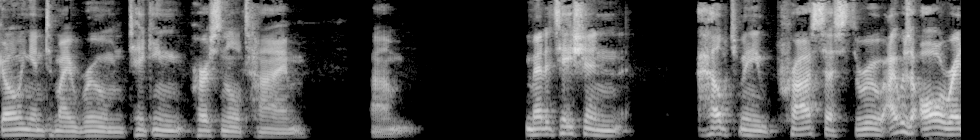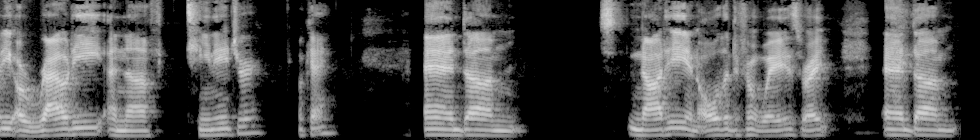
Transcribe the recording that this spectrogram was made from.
going into my room, taking personal time. Um, meditation helped me process through. I was already a rowdy enough teenager, okay, and um, naughty in all the different ways, right? And um,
